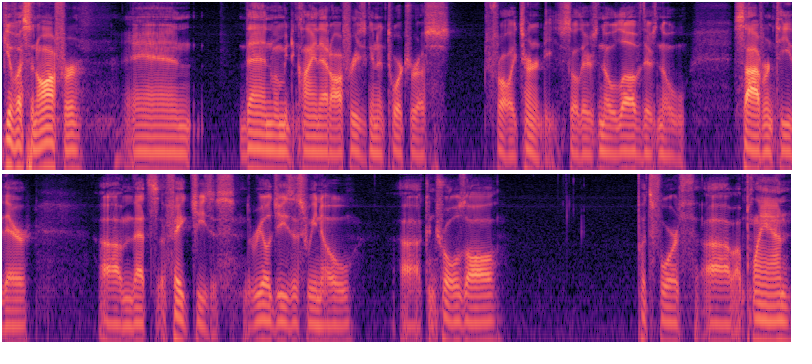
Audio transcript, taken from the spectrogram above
give us an offer, and then when we decline that offer, he's going to torture us for all eternity. So there's no love, there's no sovereignty there. Um, that's a fake Jesus. The real Jesus we know uh, controls all, puts forth uh, a plan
